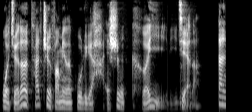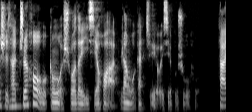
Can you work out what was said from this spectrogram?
我觉得他这方面的顾虑还是可以理解的。但是他之后跟我说的一些话，让我感觉有一些不舒服。他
